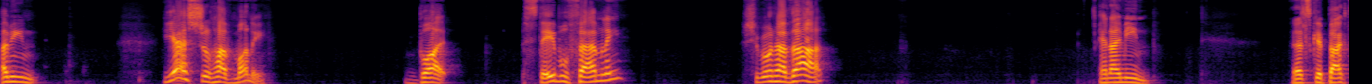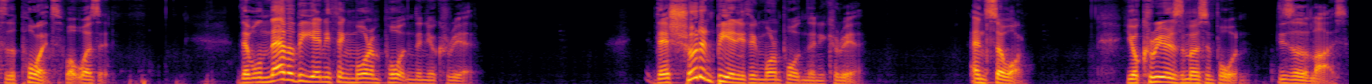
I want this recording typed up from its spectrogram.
I mean, yes, she'll have money, but stable family. She won't have that. And I mean, let's get back to the point. What was it? There will never be anything more important than your career. There shouldn't be anything more important than your career. And so on. Your career is the most important. These are the lies.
